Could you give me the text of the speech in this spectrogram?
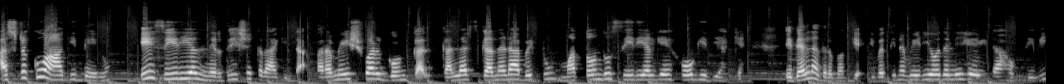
ಅಷ್ಟಕ್ಕೂ ಆಗಿದ್ದೇನು? ಈ ಸೀರಿಯಲ್ ನಿರ್ದೇಶಕರಾಗಿದ್ದ ಪರಮೇಶ್ವರ್ ಗುಂಡ್ಕಲ್, ಕಲರ್ಸ್ ಕನ್ನಡ ಬಿಟ್ಟು ಮತ್ತೊಂದು ಸೀರಿಯಲ್ಗೆ ಹೋಗಿದ್ಯಾಕೆ? ಇದೆಲ್ಲದರ ಬಗ್ಗೆ ಇವತ್ತಿನ ವಿಡಿಯೋದಲ್ಲಿ ಹೇಳ್ತಾ ಹೋಗ್ತೀವಿ.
